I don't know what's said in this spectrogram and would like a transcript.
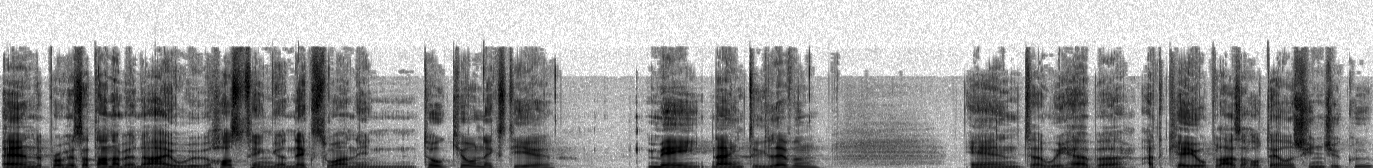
And Professor Tanabe and I will be hosting a next one in Tokyo next year, May 9 to 11. And uh, we have uh, at Keio Plaza Hotel, Shinjuku,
